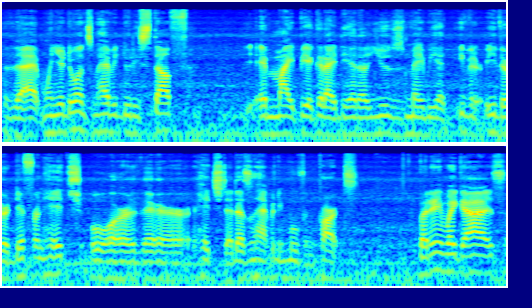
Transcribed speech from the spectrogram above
that when you're doing some heavy duty stuff, it might be a good idea to use maybe a, either either a different hitch or their hitch that doesn't have any moving parts. But anyway, guys,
